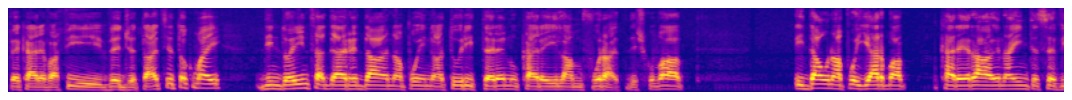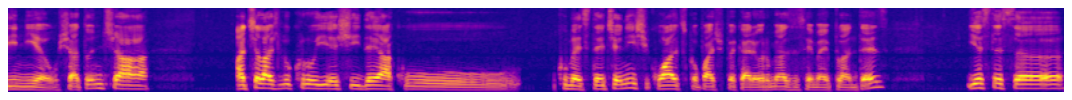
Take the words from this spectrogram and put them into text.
pe care va fi vegetație, tocmai din dorința de a reda înapoi naturii terenul care i l-am furat. Deci cumva îi dau înapoi iarba care era înainte să vin eu. Și atunci același lucru e și ideea cu, cu mestecenii și cu alți copaci pe care urmează să-i mai plantez. Este să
